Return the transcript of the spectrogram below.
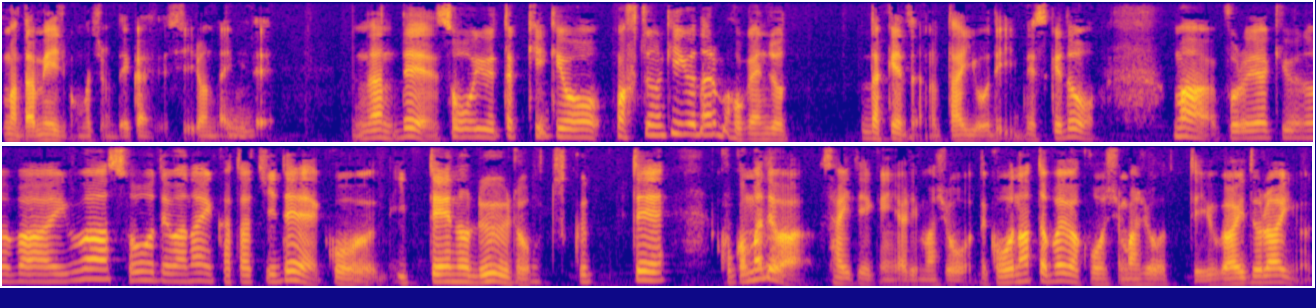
まあダメージももちろんでかいですし、いろんな意味で。なんで、そういった企業、まあ普通の企業であれば保健所だけでの対応でいいんですけど、まあ、プロ野球の場合は、そうではない形で、こう、一定のルールを作って、ここまでは最低限やりましょう。で、こうなった場合はこうしましょうっていうガイドラインを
